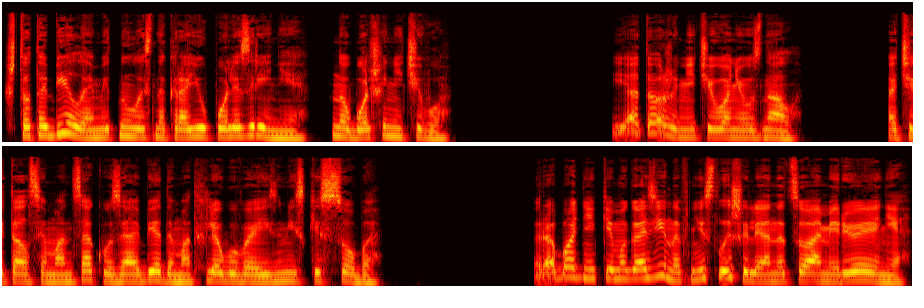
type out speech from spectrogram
что-то белое метнулось на краю поля зрения, но больше ничего. «Я тоже ничего не узнал», — отчитался Мансаку за обедом, отхлебывая из миски соба. «Работники магазинов не слышали о Нацуаме Рюэне.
